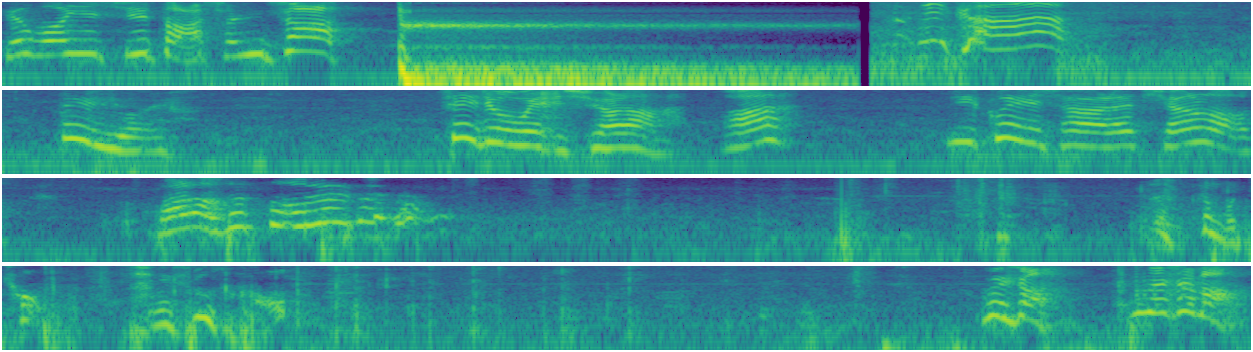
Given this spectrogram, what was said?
给我一起打成渣！你敢？哎呦呀，这就委屈了啊！你跪下来舔老子，把老子扫在地上！这么臭，你漱漱口。魏少，你没事吧？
